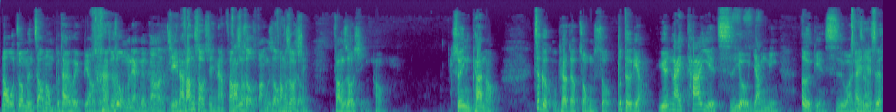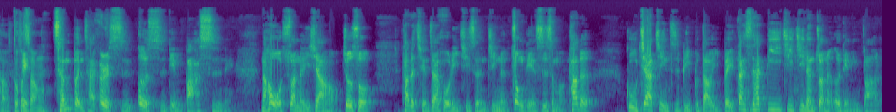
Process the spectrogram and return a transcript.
那我专门找那种不太会标的，就是我们两个刚好接他防守型啊，防守防守防守型防守型哈。所以你看哦，这个股票叫中寿不得了，原来他也持有阳明二点四万张，也是好多张哦，成本才二十二十点八四呢。然后我算了一下，哦，就是说它的潜在获利其实很惊人。重点是什么？它的股价净值比不到一倍，但是它第一季竟然赚了二点零八了。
